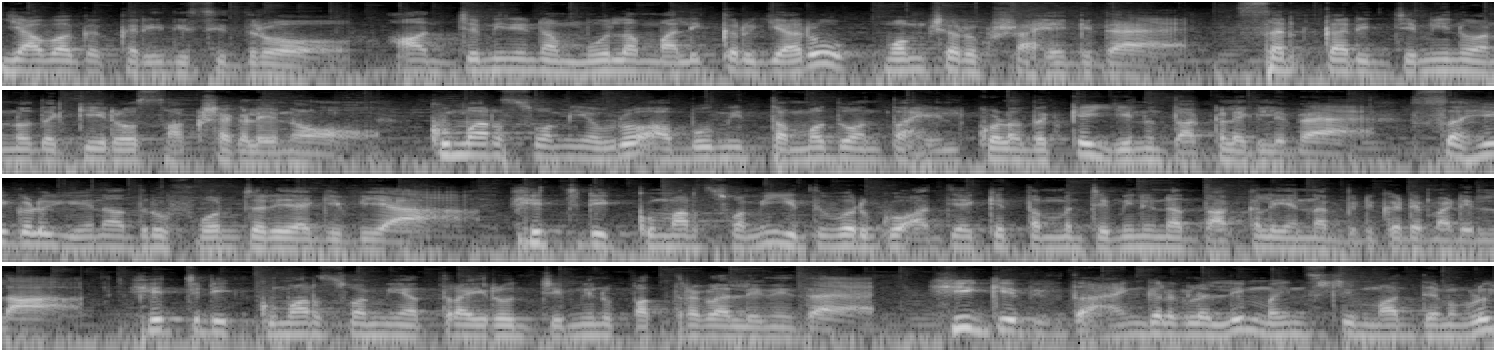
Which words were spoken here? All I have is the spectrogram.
ಯಾವಾಗ ಖರೀದಿಸಿದ್ರು? ಆ ಜಮೀನಿನ ಮೂಲ ಮಾಲೀಕರು ಯಾರು, ವಂಶವೃಕ್ಷ ಹೇಗಿದೆ? ಸರ್ಕಾರಿ ಜಮೀನು ಅನ್ನೋದಕ್ಕೆ ಇರೋ ಸಾಕ್ಷ್ಯಗಳೇನು? ಕುಮಾರಸ್ವಾಮಿ ಅವರು ಆ ಭೂಮಿ ತಮ್ಮದು ಅಂತ ಹೇಳ್ಕೊಳ್ಳೋದಕ್ಕೆ ಏನು ದಾಖಲೆಗಳಿವೆ? ಸಹಿಗಳು ಏನಾದರೂ ಫೋರ್ಜರಿ ಆಗಿವೆಯಾ ಎಚ್ ಡಿ ಕುಮಾರಸ್ವಾಮಿ ಇದುವರೆಗೂ ಅದ್ಯಾಕೆ ತಮ್ಮ ಜಮೀನಿನ ದಾಖಲೆಯನ್ನ ಬಿಡುಗಡೆ ಮಾಡಿಲ್ಲ. ಎಚ್ ಡಿ ಕುಮಾರಸ್ವಾಮಿ ಹತ್ರ ಇರೋ ಜಮೀನು ಪತ್ರಗಳಲ್ಲೇನಿದೆ? ಹೀಗೆ ವಿವಿಧ ಆಂಗಲ್ಗಳಲ್ಲಿ ಮೈನ್ ಸ್ಟ್ರೀಮ್ ಮಾಧ್ಯಮಗಳು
